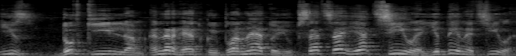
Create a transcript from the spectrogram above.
із довкіллям, енергетикою, планетою, все це є ціле, єдине ціле.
